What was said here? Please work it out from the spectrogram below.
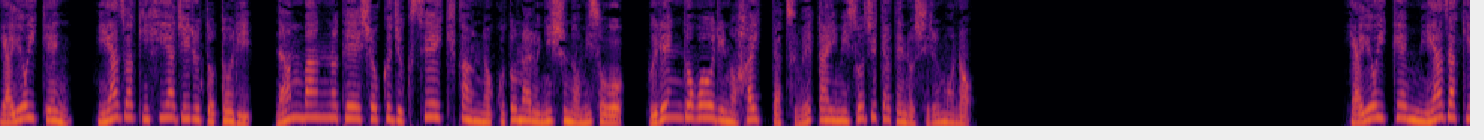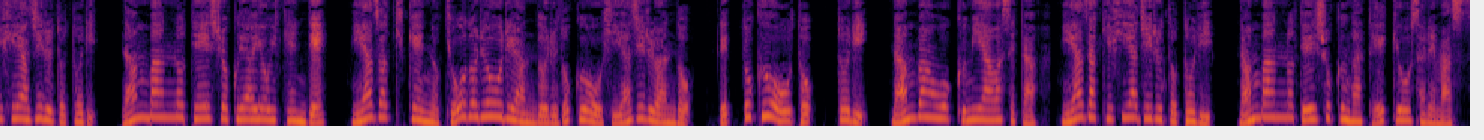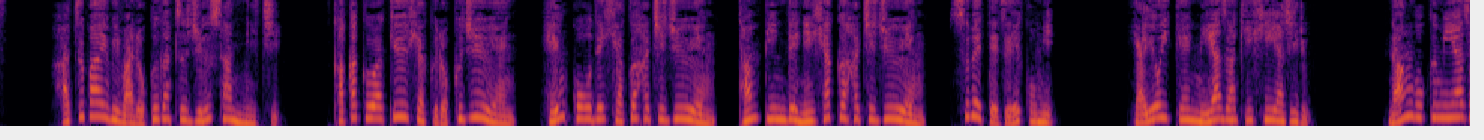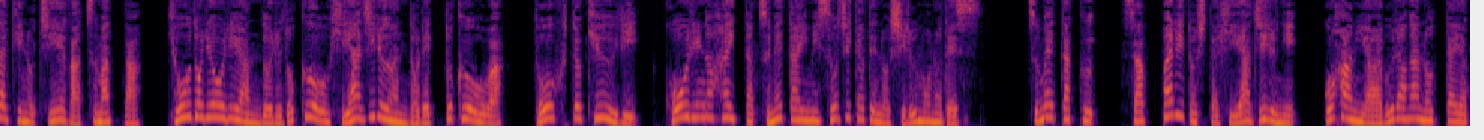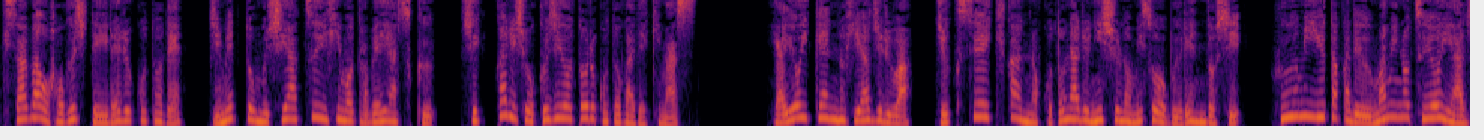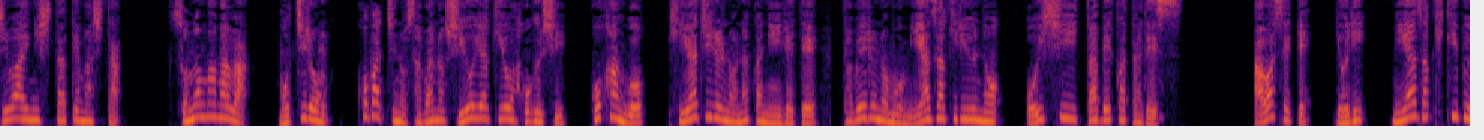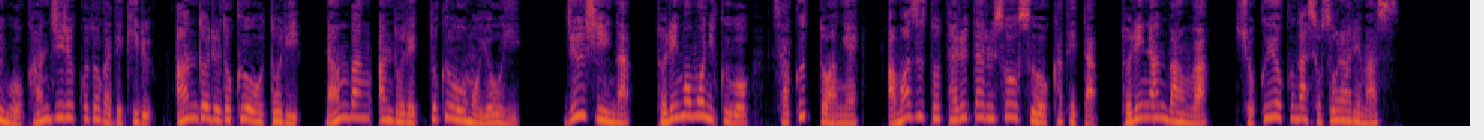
弥生県、宮崎冷や汁と鶏、南蛮の定食熟成期間の異なる2種の味噌を、ブレンド氷の入った冷たい味噌仕立ての汁物。弥生県宮崎冷や汁と鶏、南蛮の定食弥生県で、宮崎県の郷土料理ルドクオー冷や汁レッドクオーと鶏、南蛮を組み合わせた宮崎冷や汁と鶏、南蛮の定食が提供されます。発売日は6月13日。価格は960円、変更で180円、単品で280円、すべて税込み。弥生県宮崎冷や汁。南国宮崎の知恵が集まった郷土料理ルドクオー冷や汁レッドクオーは豆腐ときゅうり、氷の入った冷たい味噌仕立ての汁物です。冷たく、さっぱりとした冷や汁に、ご飯や油が乗った焼きサバをほぐして入れることで、じめっと蒸し暑い日も食べやすく、しっかり食事をとることができます。弥生県の冷や汁は、熟成期間の異なる2種の味噌をブレンドし、風味豊かで旨味の強い味わいに仕立てました。そのままは、もちろん、小鉢のサバの塩焼きをほぐし、ご飯を冷や汁の中に入れて食べるのも宮崎流の美味しい食べ方です。合わせて、より宮崎気分を感じることができるアンドルドクオー鶏、南蛮レッドクオーも用意。ジューシーな鶏もも肉をサクッと揚げ、甘酢とタルタルソースをかけた鶏南蛮は食欲がそそられます。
